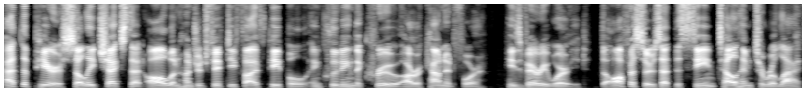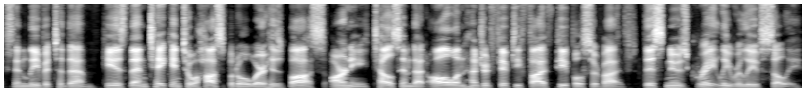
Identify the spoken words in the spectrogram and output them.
At the pier, Sully checks that all 155 people, including the crew, are accounted for. He's very worried. The officers at the scene tell him to relax and leave it to them. He is then taken to a hospital where his boss, Arnie, tells him that all 155 people survived. This news greatly relieves Sully.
